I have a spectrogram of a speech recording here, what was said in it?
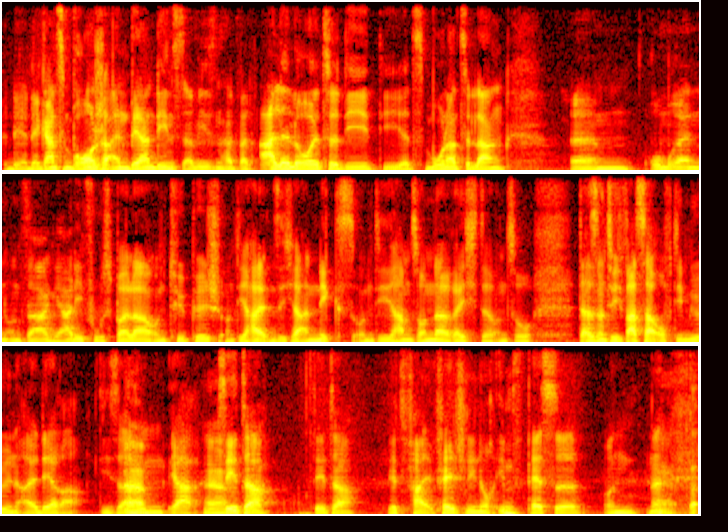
der, der ganzen Branche einen Bärendienst erwiesen hat, weil alle Leute, die, die jetzt monatelang ähm, rumrennen und sagen, ja, die Fußballer und typisch und die halten sich ja an nichts und die haben Sonderrechte und so. Das ist natürlich Wasser auf die Mühlen all derer. Die sagen, ja, ja, ihr, seht ihr, jetzt fälschen die noch Impfpässe und, ne? Ja,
